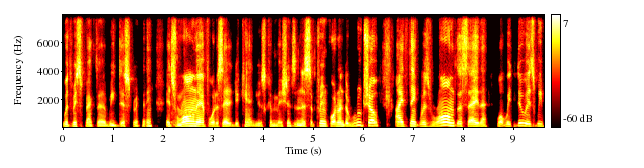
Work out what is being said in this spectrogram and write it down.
with respect to redistricting. It's wrong, therefore, to say that you can't use commissions. And the Supreme Court under Rucho, I think, was wrong to say that what we do is we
